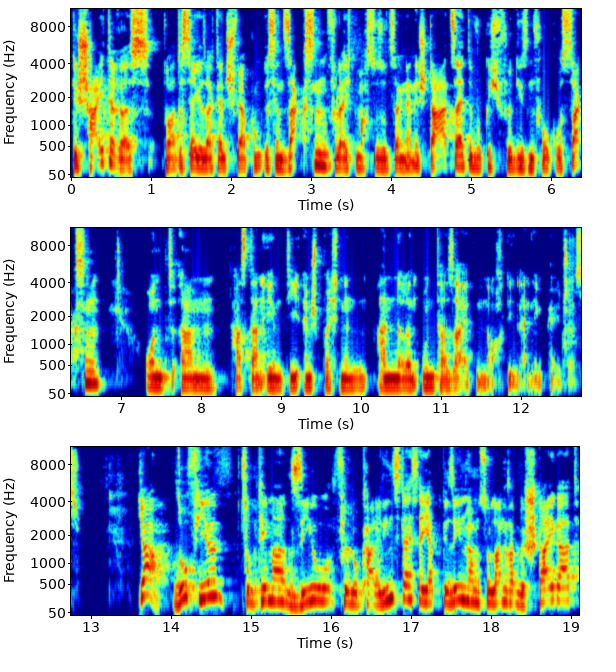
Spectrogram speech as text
Gescheiteres. Du hattest ja gesagt, dein Schwerpunkt ist in Sachsen. Vielleicht machst du sozusagen deine Startseite wirklich für diesen Fokus Sachsen und ähm, hast dann eben die entsprechenden anderen Unterseiten noch, die Landingpages. Ja, so viel zum Thema SEO für lokale Dienstleister. Ihr habt gesehen, wir haben uns so langsam gesteigert.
